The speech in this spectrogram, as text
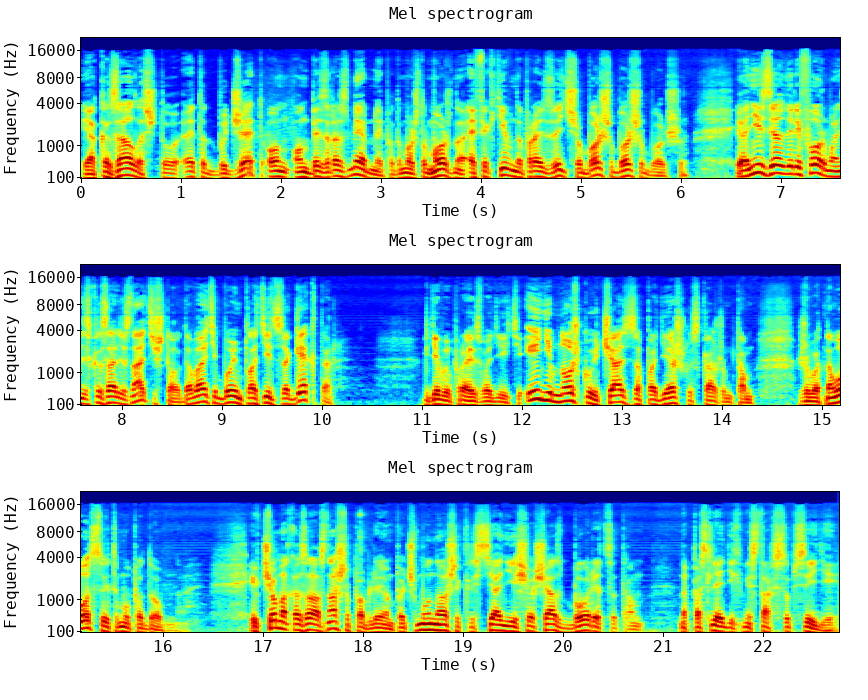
И оказалось, что этот бюджет, он, он безразмерный, потому что можно эффективно производить все больше, больше, больше. И они сделали реформу, они сказали, знаете что, давайте будем платить за гектар, где вы производите, и немножкую часть за поддержку, скажем, там, животноводства и тому подобное. И в чем оказалась наша проблема? Почему наши крестьяне еще сейчас борются там на последних местах субсидий?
